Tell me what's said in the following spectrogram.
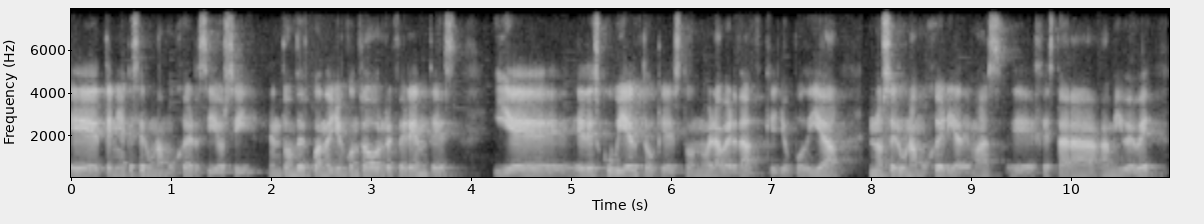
eh, tenía que ser una mujer, sí o sí. Entonces cuando yo he encontrado referentes y he, descubierto que esto no era verdad, que yo podía no ser una mujer y además eh, gestar a, a mi bebé,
